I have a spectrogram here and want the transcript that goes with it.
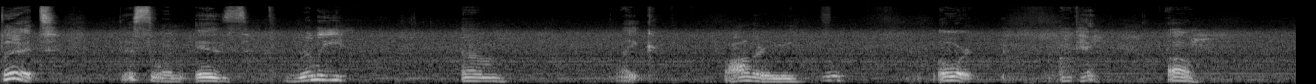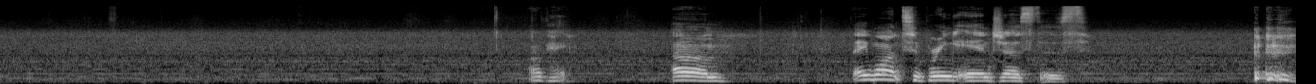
foot. This one is really um like bothering me. Lord. Okay. Oh. Okay. Um, they want to bring in justice. mm.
